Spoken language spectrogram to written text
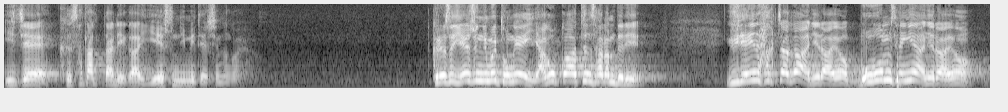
이제 그 사닥다리가 예수님이 되시는 거예요. 그래서 예수님을 통해 야곱과 같은 사람들이 유대인 학자가 아니라요. 모범생이 아니라요.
